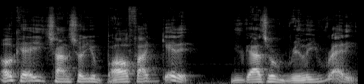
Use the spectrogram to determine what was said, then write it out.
okay, he's trying to show you buff. I get it. These guys are really ready.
